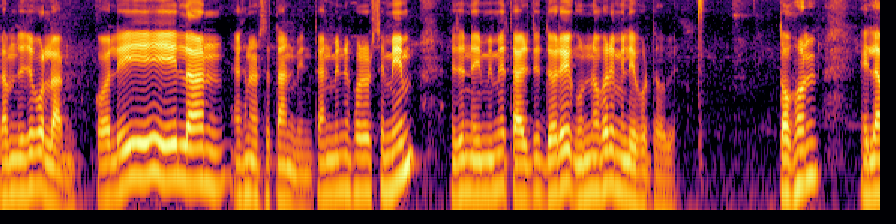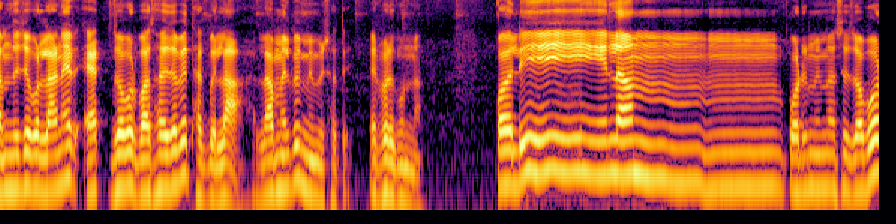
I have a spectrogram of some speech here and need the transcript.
লামজে যাব লান কলি লান এখানে হচ্ছে তানবিন তানবিনের পরে হচ্ছে মিম এই জন্য এই মিমে তাজদির ধরে গুণ্য করে মিলিয়ে পড়তে হবে তখন এই লাম দুই জবর লানের এক জবর বাদ হয়ে যাবে, থাকবে লা। লা মেলবে মিমের সাথে। এরপরে গুন্না। কলিলাম পরের মিমে আছে জবর,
